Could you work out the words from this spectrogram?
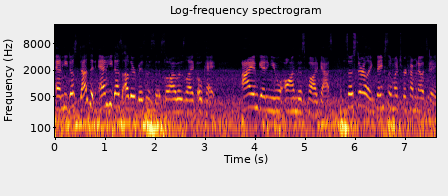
And he just does it. And he does other businesses. So I was like, okay, I am getting you on this podcast. So, Sterling, thanks so much for coming out today.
